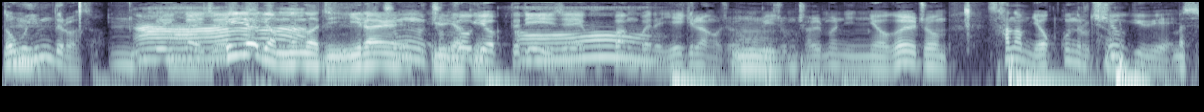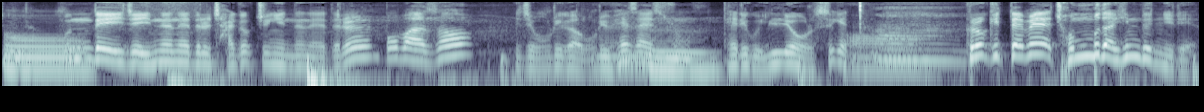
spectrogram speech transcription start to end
너무 음. 힘들어서. 음. 그러니까 아. 이제 인력이 없는 거지 일할 중. 중소기업들이 이제 아. 국방부에다 얘기를 한 거죠. 음. 우리 좀 젊은 인력을 좀 산업 역군으로 키우기 위해 맞습니다. 오. 군대 이제 있는 애들 자격증 있는 애들을 뽑아서 이제 우리가 우리 회사에서 좀 음. 데리고 인력으로 쓰겠다. 아. 그렇기 때문에 전부 다 힘든 일이에요.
